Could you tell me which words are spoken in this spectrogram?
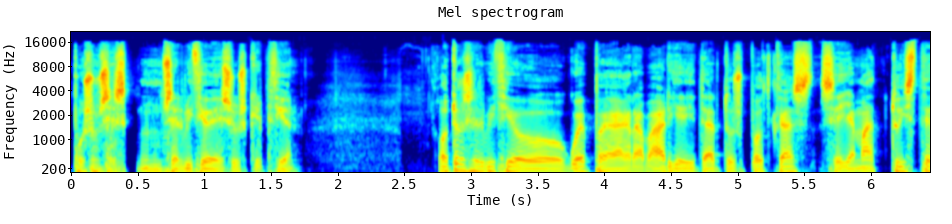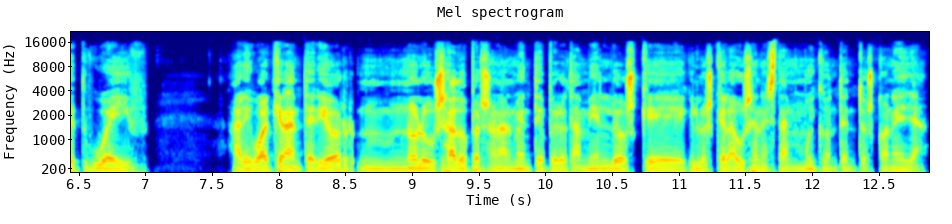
pues un, servicio de suscripción. Otro servicio web para grabar y editar tus podcasts se llama Twisted Wave. Al igual que el anterior, mm, no lo he usado personalmente, pero también los que, los que la usan están muy contentos con ella.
